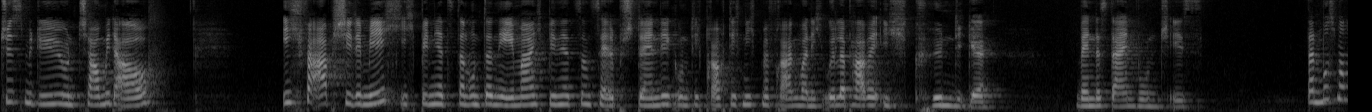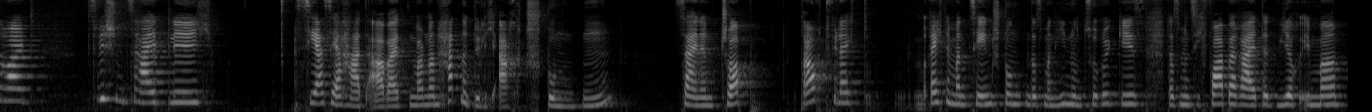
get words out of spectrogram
tschüss mit Ü und ciao mit Au. Ich verabschiede mich, ich bin jetzt ein Unternehmer, ich bin jetzt dann selbstständig und ich brauche dich nicht mehr fragen, wann ich Urlaub habe, ich kündige, wenn das dein Wunsch ist. Dann muss man halt zwischenzeitlich sehr, sehr hart arbeiten, weil man hat natürlich acht Stunden seinen Job, braucht vielleicht, rechnet man zehn Stunden, dass man hin und zurück ist, dass man sich vorbereitet, wie auch immer.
